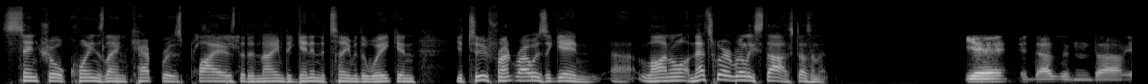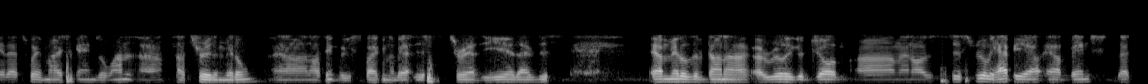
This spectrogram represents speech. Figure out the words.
Central Queensland Capras players that are named again in the team of the week, and your two front rowers again, uh, Lionel, and that's where it really starts, doesn't it? Yeah, it does, and uh, yeah, that's where most games are won uh, are through the middle. Uh, and I think we've spoken about this throughout the year. They've just our middles have done a, a really good job, um, and I was just really happy our, our bench that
